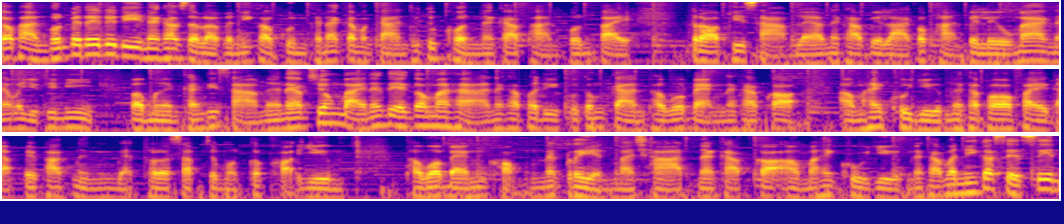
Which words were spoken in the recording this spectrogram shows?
ก็ผ่านพ้นไปได้ด้วยดีนะครับสำหรับวันนี้ขอบคุณคณะกรรมการทุกๆ คนนะครับ ผ่านพ้นไปรอบที่ 3 แล้วนะครับ เวลาก็ผ่านไปเร็วมากนะมาอยู่ที่นี่ประเมินครั้งที่3แล้วนะครับช่วงบ่ายนักเรียนก็มาหานะครับ พอดีครูต้องการ power bank นะครับก็เอามาให้ครูยืมนะครับเพราะว่าไฟดับไปพักหนึ่งแบตโทรศัพท์จะหมดก็ขอยืม power bank ของนักเรียนมาชาร์จนะครับก็เอามาให้ครูยืมนะครับ วันนี้ก็เสร็จสิ้น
